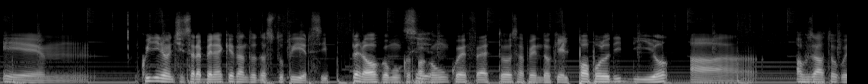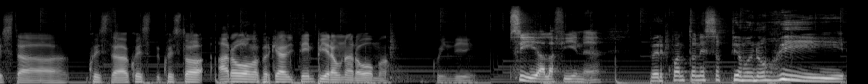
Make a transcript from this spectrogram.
e... Ehm, quindi non ci sarebbe neanche tanto da stupirsi. Però comunque sì. fa comunque effetto sapendo che il popolo di Dio ha, ha usato questa, questa, quest, questo aroma. Perché ai tempi era un aroma. Quindi... Sì, alla fine. Per quanto ne sappiamo noi,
